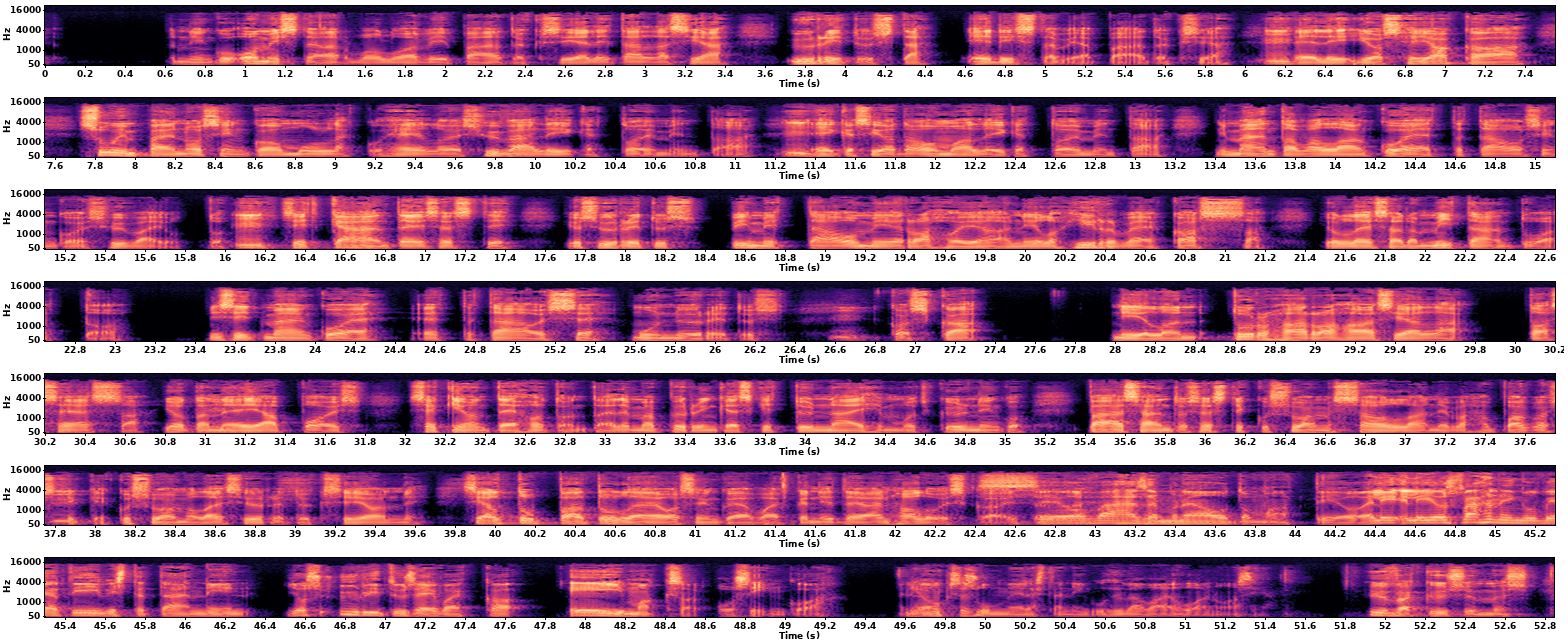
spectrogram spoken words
niin kuin omistaja-arvoa luovia päätöksiä, eli tällaisia yritystä edistäviä päätöksiä. Mm. Eli jos he jakaa suinpäin osinkoa mulle, kun heillä olisi hyvää liiketoimintaa, mm. eikä sijoita omaa liiketoimintaa, niin mä en tavallaan koe, että tämä osinko olisi hyvä juttu. Mm. Sitten käänteisesti, jos yritys pimittää omia rahojaan, niillä on hirveä kassa, jolle ei saada mitään tuottoa, niin sitten mä en koe, että tämä olisi se mun yritys, mm. koska niillä on turhaa rahaa siellä taseessa, jota mm. ne ei jää pois, sekin on tehotonta. Eli mä pyrin keskittyä näihin, mutta kyllä niin kuin pääsääntöisesti, kun Suomessa ollaan, niin vähän pakostikin, mm. kun suomalaisia yrityksiä on, niin sieltä tuppaa tulee osinkoja, vaikka niitä ei aina haluiskaan Se on vähän semmoinen automaatti, joo. Eli, eli jos vähän niin kuin vielä tiivistetään, niin jos yritys ei vaikka ei maksa osinkoa, niin onko se sun mielestä niin kuin hyvä vai huono asia? Hyvä kysymys.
